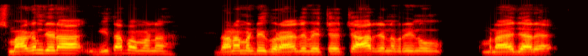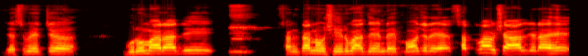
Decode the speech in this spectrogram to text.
ਸਮਾਗਮ ਜਿਹੜਾ ਗੀਤਾ ਭਵਨ ਦਾਣਾ ਮੰਡੀ ਗੁਰਾਇਆ ਦੇ ਵਿੱਚ 4 ਜਨਵਰੀ ਨੂੰ ਮਨਾਇਆ ਜਾ ਰਿਹਾ ਜਿਸ ਵਿੱਚ ਗੁਰੂ ਮਹਾਰਾਜ ਜੀ ਸੰਗਤਾਂ ਨੂੰ ਆਸ਼ੀਰਵਾਦ ਦੇਣ ਲਈ ਪਹੁੰਚ ਰਹੇ ਆ। ਸਤਵਾਂ ਵਿਸ਼ਾਲ ਜਿਹੜਾ ਇਹ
